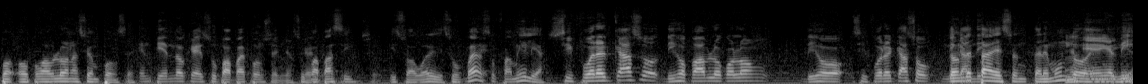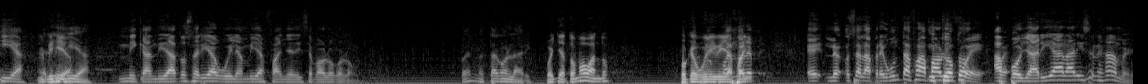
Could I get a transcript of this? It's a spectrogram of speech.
O Pablo nació en Ponce. Entiendo que su papá es ponceño. Su papá sí. Y su abuelo y su, bueno, su familia. Si fuera el caso, dijo Pablo Colón, dijo, si fuera el caso, mi ¿Dónde candi- está eso? ¿En Telemundo? En, el Vigía. El El Vigía. Vigía. Mi candidato sería William Villafaña, dice Pablo Colón. Pues no está con Larry. Pues ya toma bando. Porque Willy Cuando le- eh, le- o sea, la pregunta fue a Y tú Pablo to- fue, pues- ¿apoyaría a Larry Selhammer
